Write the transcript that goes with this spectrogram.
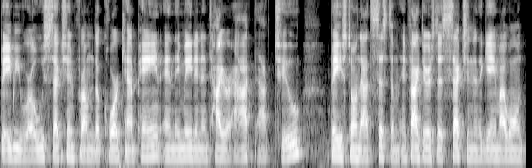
Baby Rose section from the core campaign, and they made an entire act, Act Two, based on that system. In fact, there's this section in the game I won't.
